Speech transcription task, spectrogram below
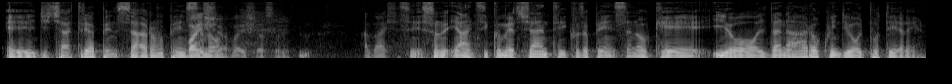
E kshatriya pensarono, pensano, Vaishya, sorry. Ah, sì, sono- anzi i commercianti cosa pensano? Che io ho il denaro, quindi ho il potere.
